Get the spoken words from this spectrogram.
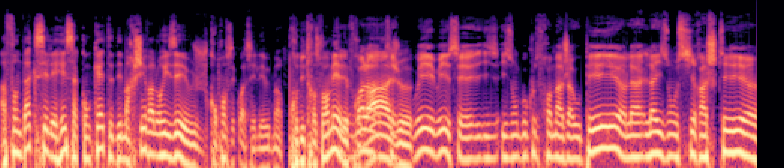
afin d'accélérer sa conquête des marchés valorisés. Je comprends c'est quoi, c'est les bah, produits transformés, les fromages. c'est- oui, oui, c'est ils, ils ont beaucoup de fromage AOP. Euh, Là, là, ils ont aussi racheté euh,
